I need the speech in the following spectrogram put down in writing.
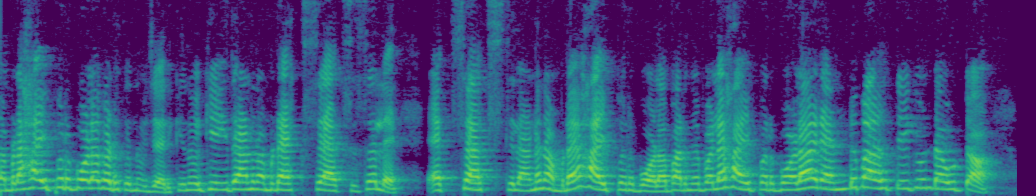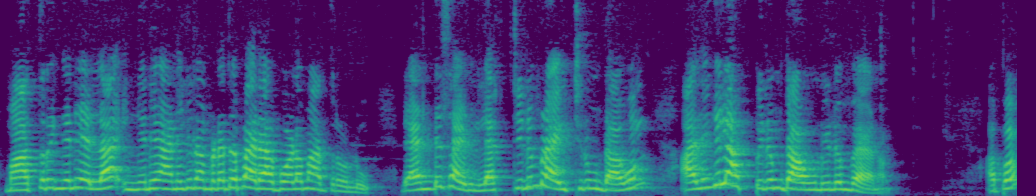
നമ്മുടെ ഹൈപ്പർബോള കിടക്കുന്നു വിചാരിക്കും. നോക്കി ഇതാണ് നമ്മുടെ എക്സ് ആക്സിസ് അല്ലേ? എക്സ് ആക്സിസിലാണ് നമ്മുടെ ഹൈപ്പർബോള പറഞ്ഞ പോലെ ഹൈപ്പർബോള രണ്ട് ഭാഗത്തേക്കും ഉണ്ടാവട്ടോ മാത്രം ഇങ്ങനെയല്ല ഇങ്ങനെയാണെങ്കിൽ നമ്മുടെ അത് പരാബോള മാത്രമേ ഉള്ളൂ. രണ്ട് സൈഡിൽ ലെഫ്റ്റിലും റൈറ്റിലും ഉണ്ടാവും അല്ലെങ്കിൽ അപ്പിലും ഡൗണിലും വേണം. അപ്പം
